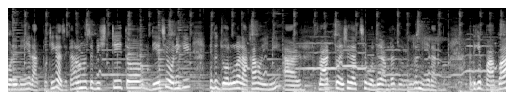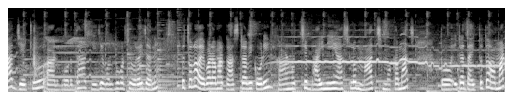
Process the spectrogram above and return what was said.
ঘরে নিয়ে রাখব, ঠিক আছে? কারণ হচ্ছে বৃষ্টি তো দিয়েছে অনেকই, কিন্তু জলগুলো রাখা হয়নি আর ফ্লাড তো এসে যাচ্ছে বলে আমরা জলগুলো নিয়ে রাখব। এদিকে বাবা, জেঠু আর বর্দা কী যে গল্প করছে ওরাই জানে। তো চলো এবার আমার কাজটা আমি করি, কারণ হচ্ছে ভাই নিয়ে আসলো মাছ, মকা মাছ। তো এটা দায়িত্ব তো আমার,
